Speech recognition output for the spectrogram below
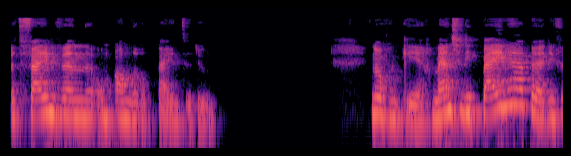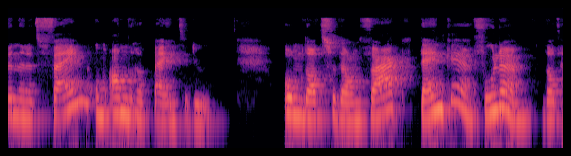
het fijn vinden om anderen pijn te doen. Nog een keer. Mensen die pijn hebben, die vinden het fijn om anderen pijn te doen omdat ze dan vaak denken en voelen dat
